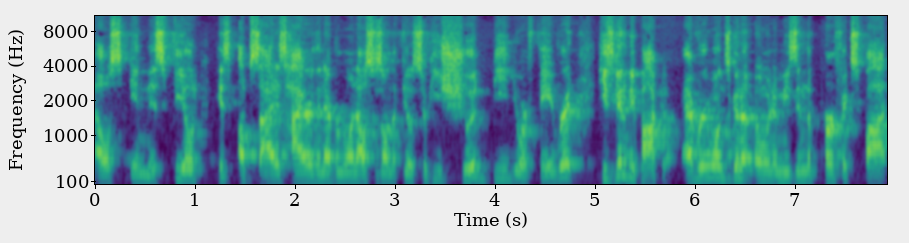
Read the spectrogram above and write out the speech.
else in this field. His upside is higher than everyone else else's on the field, so he should be your favorite. He's going to be popular. Everyone's going to own him. He's in the perfect spot.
